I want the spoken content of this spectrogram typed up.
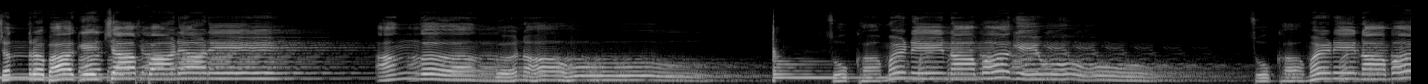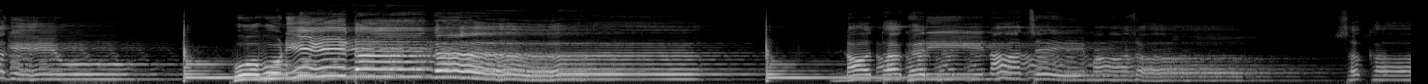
चंद्रभागेच्या पाण्याने अंग अंग नाहू. चोखा म्हणे नाम घेऊ. चोखा म्हणे नाम घेऊ. होऊन दांग. नाथ घरी नाचे माझा. सखा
